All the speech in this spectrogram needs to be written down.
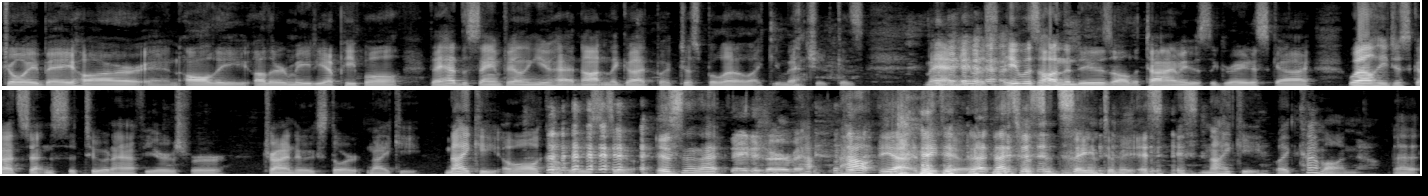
Joy Behar and all the other media people, they had the same feeling you had, not in the gut, but just below, like you mentioned. Because man, he was he was on the news all the time. He was the greatest guy. Well, he just got sentenced to two and a half years for trying to extort Nike. Nike of all companies too. Isn't that they deserve it. how, how yeah they do that, that's what's insane to me it's it's nike like come on now that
